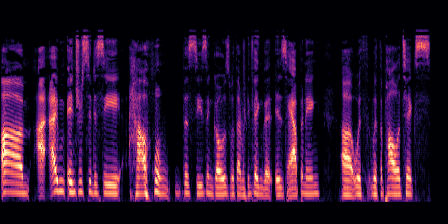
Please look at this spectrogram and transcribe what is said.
Um, I, I'm interested to see how the season goes with everything that is happening uh, with with the politics,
